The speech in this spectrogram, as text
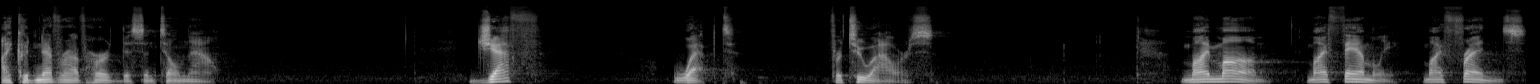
I could never have heard this until now. Jeff wept for two hours. My mom, my family, my friends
